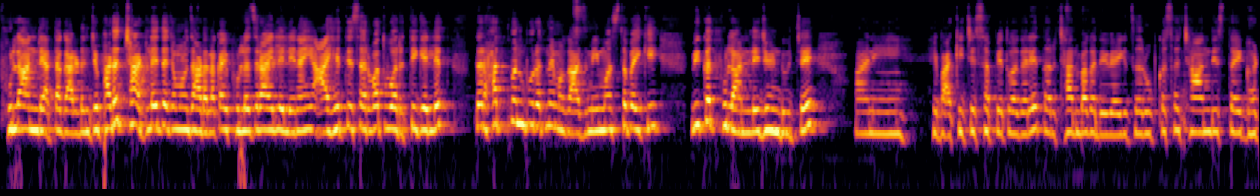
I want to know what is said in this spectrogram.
फुलं आणले आता गार्डनचे फाडच छाटले त्याच्यामुळे झाडाला काही फुलंच राहिलेले नाही. आहे ते सर्वात वरती गेलेत. तर हात पण पुरत नाही. मग आज मी मस्तपैकी विकत फुलं आणले झेंडूचे. आणि हे बाकीचे सफेद वगैरे. तर छान बघा देवी आईचं रूप कसं छान दिसतंय. घट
